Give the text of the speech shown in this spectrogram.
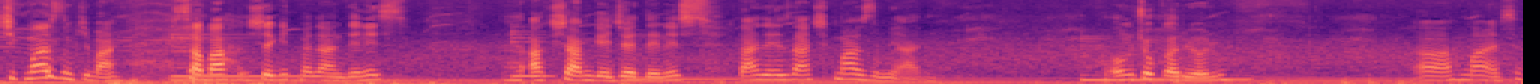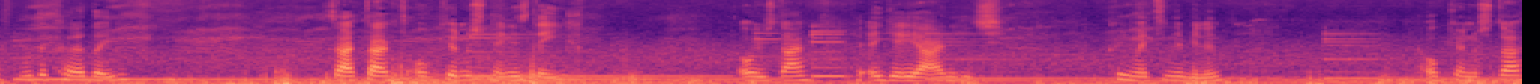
çıkmazdım ki ben. Sabah işe gitmeden deniz, akşam gece deniz. Ben denizden çıkmazdım yani. Onu çok arıyorum. Aa, maalesef burada karadayım. Zaten okyanus deniz değil. O yüzden Ege yani hiç kıymetini bilin. Okyanusta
